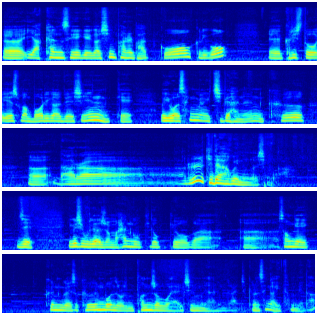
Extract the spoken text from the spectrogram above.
어, 이 악한 세계가 심판을 받고 그리고 에, 그리스도 예수가 머리가 되신 이렇게 의와 생명이 지배하는 그 어, 나라를 기대하고 있는 것인가? 이제 이것이 우리가 좀 한국 기독교가 어, 성경의 근거에서 근본적으로 좀 던져보아야 할 질문이 아닌가 그런 생각이 듭니다.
